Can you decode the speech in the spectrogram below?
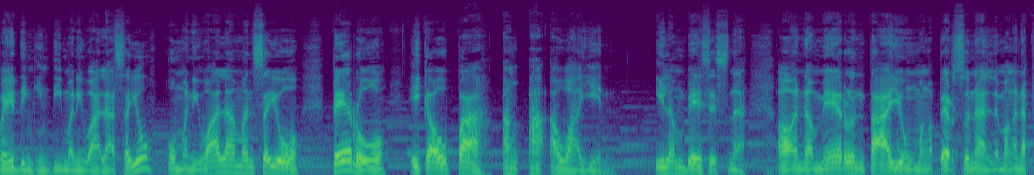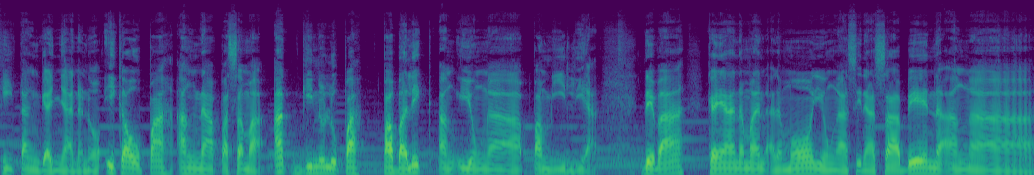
pwedeng hindi maniwala sa iyo o maniwala man sa iyo pero ikaw pa ang aawayin ilang beses na uh, na meron tayong mga personal na mga nakitang ganyan ano? Ikaw pa ang napasama at ginulo pa pabalik ang iyong uh, pamilya. 'di ba? Kaya naman alam mo yung uh, sinasabi na ang uh,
